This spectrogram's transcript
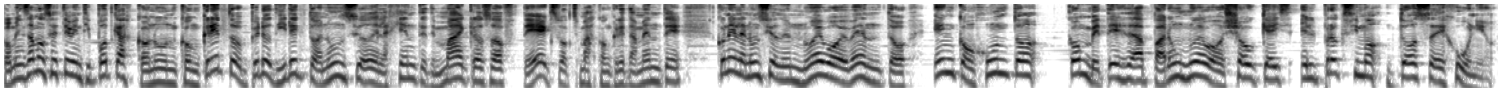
Comenzamos este 20 podcast con un concreto pero directo anuncio de la gente de Microsoft, de Xbox más concretamente, con el anuncio de un nuevo evento en conjunto con Bethesda para un nuevo showcase el próximo 12 de junio.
